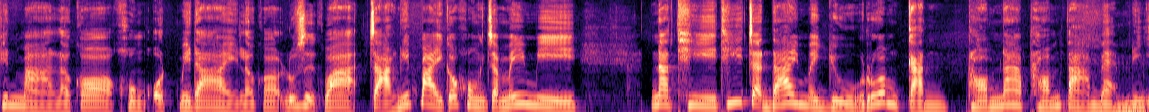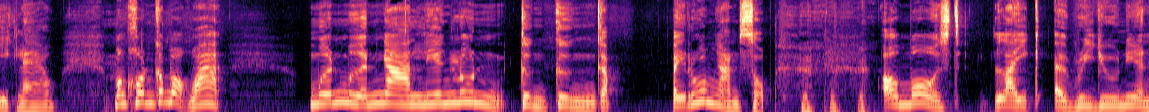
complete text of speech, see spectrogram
ขึ้นมา แล้วก็คงอดไม่ได้ แล้วก็รู้สึกว่าจากนี้ไปก็คงจะไม่มีนาทีที่จะได้มาอยู่ร่วมกันพร้อมหน้าพร้อมตาแบบนี้อีกแล้ว บางคนก็บอกว่า เหมือนเหมือนงานเลี้ยงรุ่นกึ่งกึ่งๆกับไปร่วมงานศพ almost like a reunion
